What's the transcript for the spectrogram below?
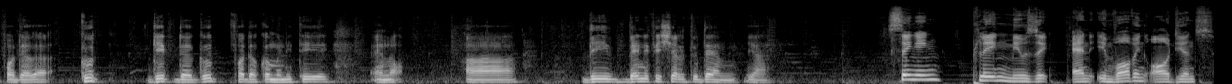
for the good give the good for the community and uh, be beneficial to them yeah. Singing, playing music, and involving audience,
